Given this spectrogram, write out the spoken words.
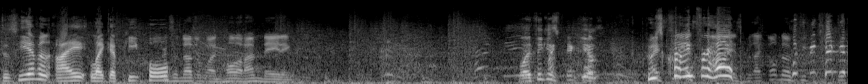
Does he have an eye like a peephole? There's another one. Hold on. I'm nading. Well, I think his. Kick him. Who's I crying for help? eyes, But I don't know if you can Pick.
